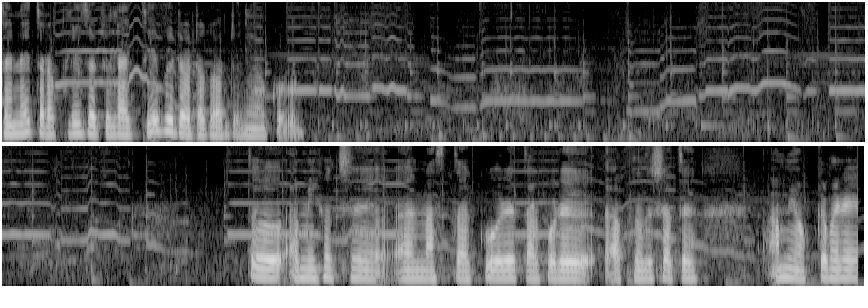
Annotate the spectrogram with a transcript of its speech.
দেন নাই, তারা প্লিজ একটি লাইক দিয়ে ভিডিওটা কন্টিনিউ করুন। তো আমি হচ্ছে নাস্তা করে তারপরে আপনাদের সাথে আমি অফ ক্যামেরায়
